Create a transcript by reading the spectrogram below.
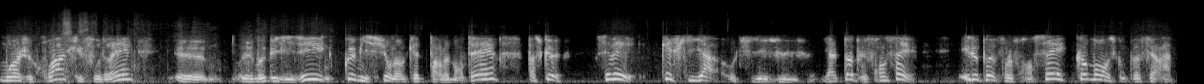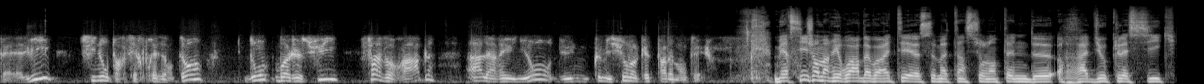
moi je crois qu'il faudrait euh, mobiliser une commission d'enquête parlementaire parce que, vous savez, qu'est-ce qu'il y a au-dessus des juges? Il y a le peuple français. Et le peuple français, comment est-ce qu'on peut faire appel à lui, sinon par ses représentants? Donc moi je suis favorable à la réunion d'une commission d'enquête parlementaire. Merci Jean-Marie Roire d'avoir été euh, ce matin sur l'antenne de Radio Classique.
